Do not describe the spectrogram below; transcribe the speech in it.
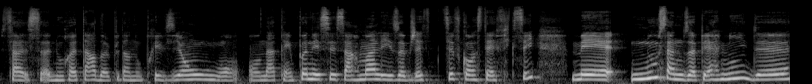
ça, ça, nous retarde un peu dans nos prévisions où on n'atteint pas nécessairement les objectifs qu'on s'était fixés. Mais nous, ça nous a permis de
